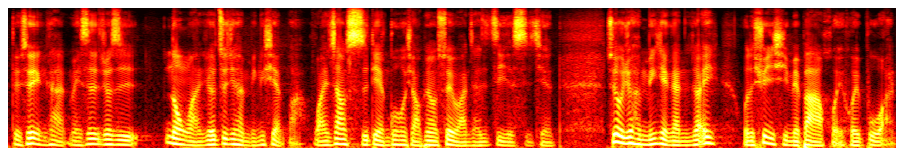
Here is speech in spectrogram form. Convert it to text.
对，所以你看每次就是弄完，就最近很明显吧，晚上十点过后小朋友睡完才是自己的时间，所以我就很明显感觉到，哎，我的讯息没办法回，回不完，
